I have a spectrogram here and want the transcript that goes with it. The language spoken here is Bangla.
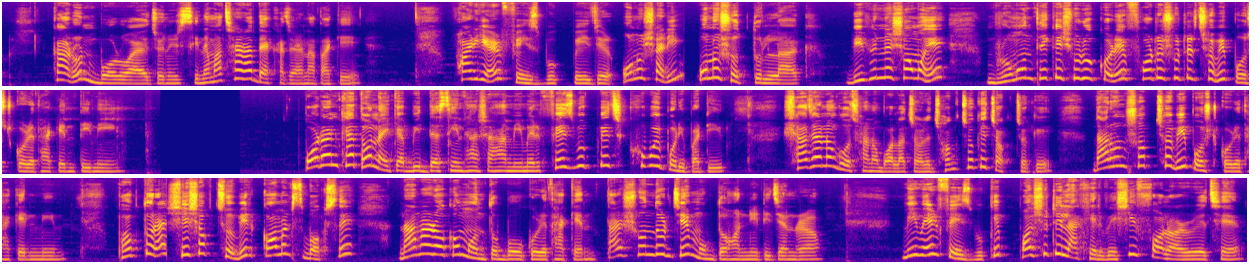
কারণ বড় আয়োজনের সিনেমা ছাড়া দেখা যায় না তাকে। ফারিয়ার ফেসবুক পেজের অনুসারী উনসত্তর লাখ। বিভিন্ন সময়ে ভ্রমণ থেকে শুরু করে ফটোশ্যুটের ছবি পোস্ট করে থাকেন তিনি। পরাণ খ্যাত নায়িকা বিদ্যা সিনহা সাহা মিমের ফেসবুক পেজ খুবই পরিপাটি। সাজানো গোছানো বলা চলে, ঝকঝকে চকচকে। দারুণ সব ছবি পোস্ট করে থাকেন মিম। ভক্তরা সেসব ছবির কমেন্টস বক্সে নানা রকম মন্তব্যও করে থাকেন। তার সৌন্দর্যে মুগ্ধ হন নেটিজেনরা মিমের ফেসবুকে পঁয়ষট্টি লাখের বেশি ফলোয়ার রয়েছে।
